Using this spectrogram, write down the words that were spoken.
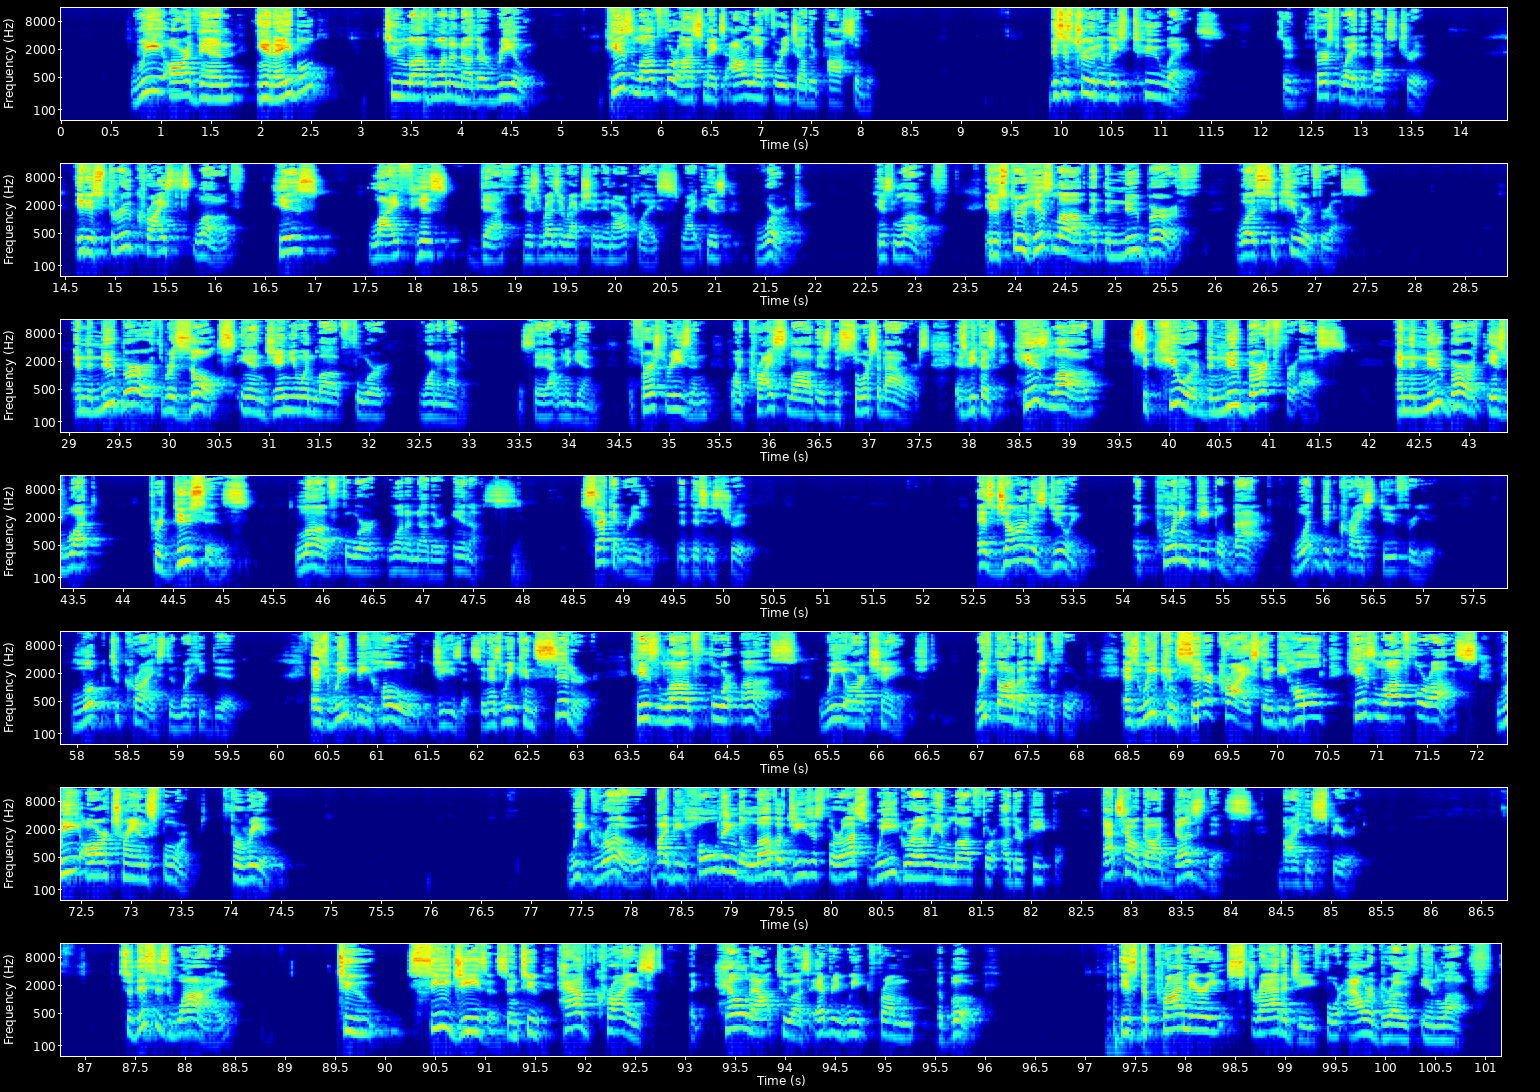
we are then enabled to love one another really. His love for us makes our love for each other possible. This is true in at least two ways. So, first way that that's true it is through Christ's love, his life, his death, his resurrection in our place, right? His work, his love. It is through his love that the new birth was secured for us. And the new birth results in genuine love for one another. Let's say that one again. The first reason why Christ's love is the source of ours is because his love secured the new birth for us. And the new birth is what produces love for one another in us. Second reason that this is true. As John is doing, like pointing people back, what did Christ do for you? Look to Christ and what he did. As we behold Jesus and as we consider his love for us, we are changed. We've thought about this before. As we consider Christ and behold his love for us, we are transformed for real. We grow by beholding the love of Jesus for us, we grow in love for other people. That's how God does this by his Spirit. So, this is why to see Jesus and to have Christ like held out to us every week from the book is the primary strategy for our growth in love.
